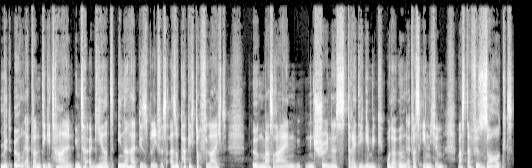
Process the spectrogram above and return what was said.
mit irgendetwas Digitalen interagiert innerhalb dieses Briefes. Also packe ich doch vielleicht irgendwas rein, ein schönes 3D-Gimmick oder irgendetwas ähnlichem, was dafür sorgt,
